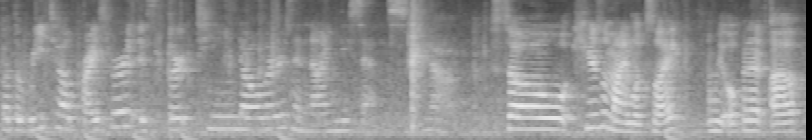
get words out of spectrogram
but the retail price for it is thirteen dollars and ninety cents. Yeah. So here's what mine looks like. And we open it up.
